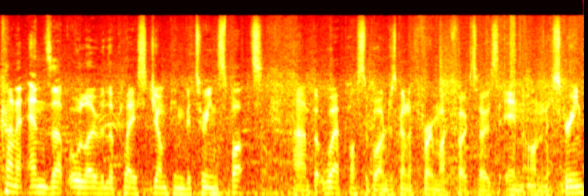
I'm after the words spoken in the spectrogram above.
kind of ends up all over the place jumping between spots, uh, but where possible I'm just going to throw my photos in on the screen.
